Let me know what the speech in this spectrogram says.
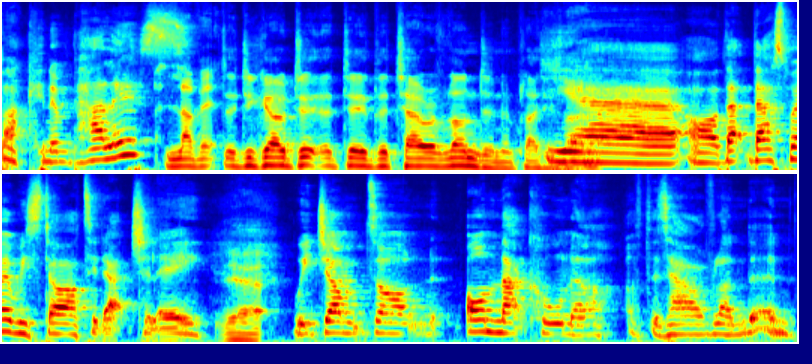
Buckingham Palace. Love it. Did you go do, do the Tower of London and places like that? Yeah, oh, that that's where we started actually. Yeah. We jumped on on that corner of the Tower of London.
